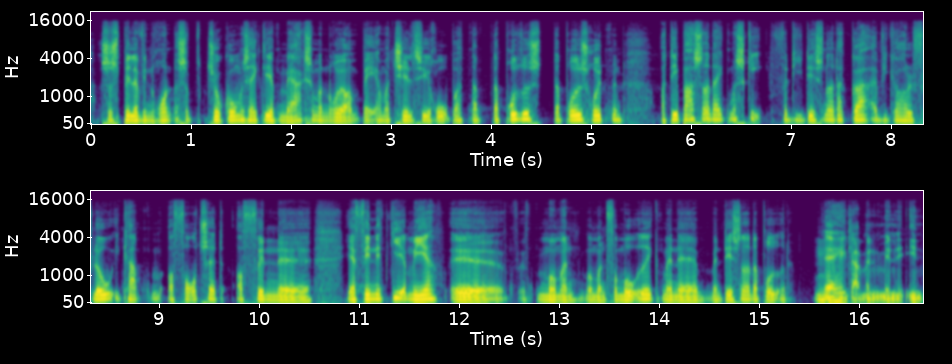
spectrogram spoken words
og så spiller vi den rundt, og så Joe Gomez er ikke lige opmærksom, at den ryger om bag ham, og Chelsea i Robert. Der, der, brydes, der brydes rytmen, og det er bare sådan noget, der ikke må ske, fordi det er sådan noget, der gør, at vi kan holde flow i kampen og fortsætte og finde, øh, ja, finde et gear mere, øh, må, man, må man formode, ikke? Men, øh, men det er sådan noget, der bryder det. Mm. Ja, helt klart, men, men en,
